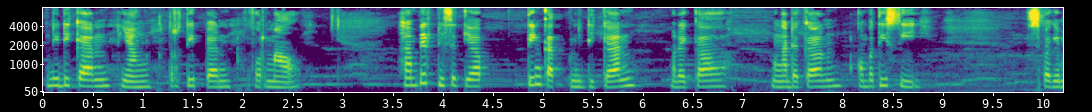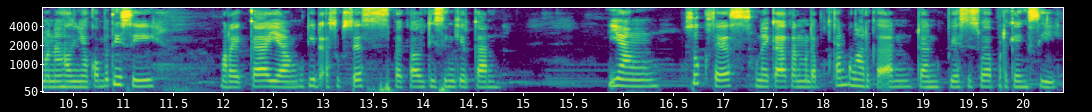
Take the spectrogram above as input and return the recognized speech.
pendidikan yang tertib dan formal. Hampir di setiap tingkat pendidikan, mereka mengadakan kompetisi. Sebagaimana halnya kompetisi, mereka yang tidak sukses bakal disingkirkan. Yang sukses, mereka akan mendapatkan penghargaan dan beasiswa bergengsi.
